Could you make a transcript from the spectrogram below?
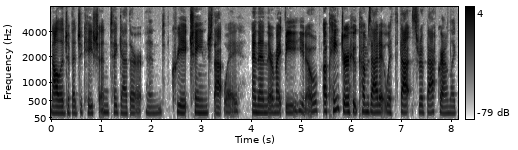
knowledge of education together and create change that way and then there might be you know a painter who comes at it with that sort of background like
